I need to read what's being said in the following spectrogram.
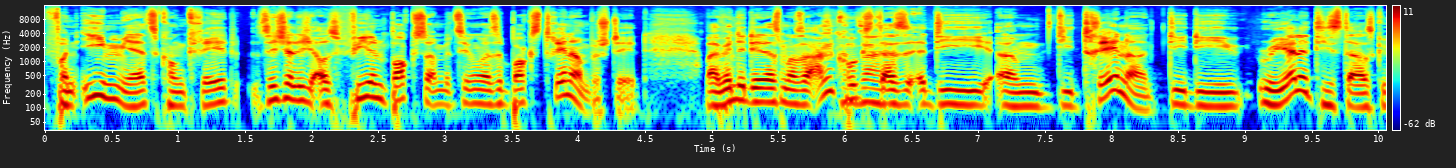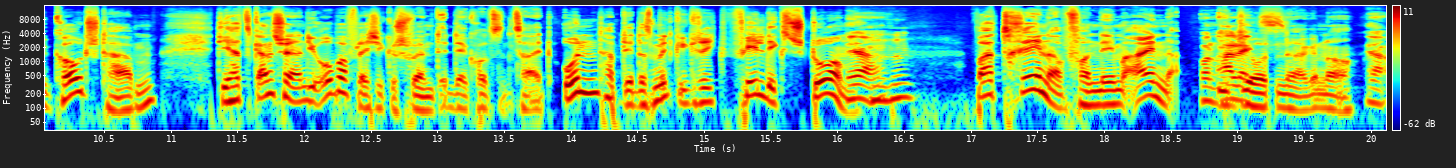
von ihm jetzt konkret sicherlich aus vielen Boxern bzw. Boxtrainern besteht. Weil wenn du dir das mal so anguckst, dass die, ähm, die Trainer, die die Reality-Stars gecoacht haben, die hat es ganz schön an die Oberfläche geschwemmt in der kurzen Zeit. Und, habt ihr das mitgekriegt, Felix Sturm Ja. War Trainer von dem einen Von Alex. Idioten da, genau. Ja.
